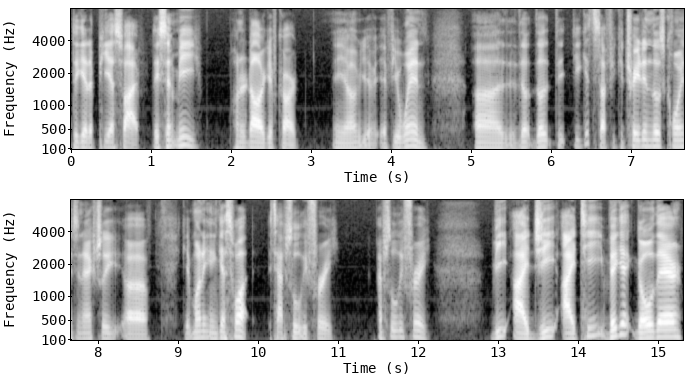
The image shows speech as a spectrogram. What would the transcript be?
to get a PS5. They sent me a $100 gift card. You know, if, you win, uh, they'll, they'll, you get stuff. You can trade in those coins and actually uh, get money. And guess what? It's absolutely free. Absolutely free. V I G I T, Vigit. Go there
